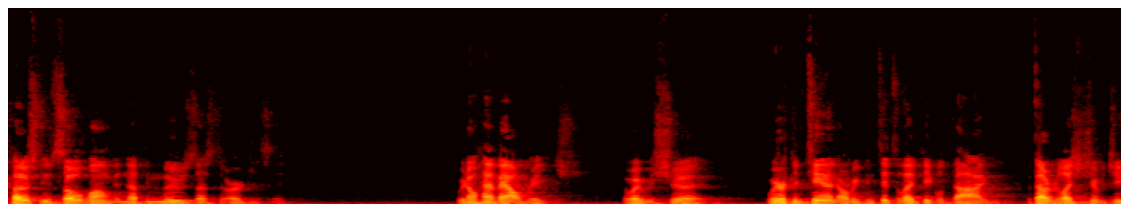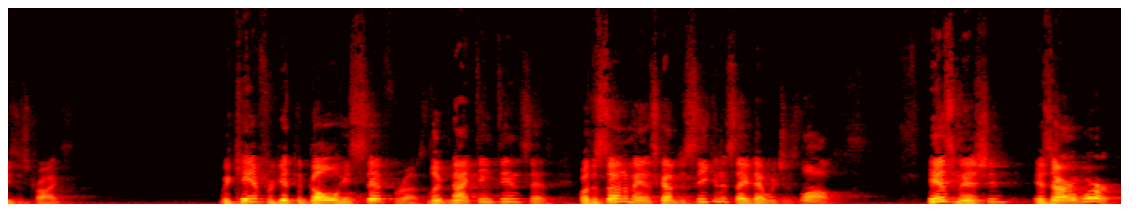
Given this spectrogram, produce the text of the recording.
coasting so long that nothing moves us to urgency. We don't have outreach the way we should. We are content, are we content to let people die without a relationship with Jesus Christ? We can't forget the goal he set for us. Luke 19:10 says, "For the Son of Man has come to seek and to save that which is lost." His mission is our work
